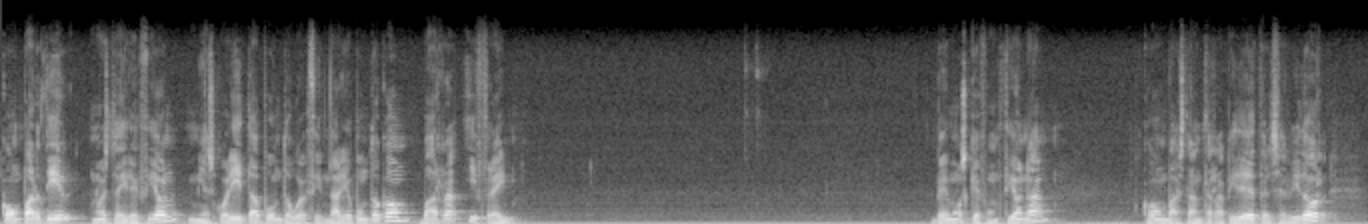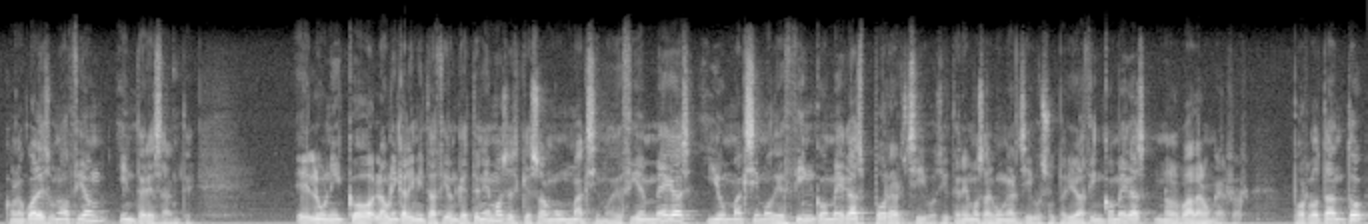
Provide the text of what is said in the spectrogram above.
compartir nuestra dirección miescuelita.webcindario.com barra iframe. Vemos que funciona con bastante rapidez el servidor, con lo cual es una opción interesante. El único, la única limitación que tenemos es que son un máximo de 100 megas y un máximo de 5 megas por archivo. Si tenemos algún archivo superior a 5 megas nos va a dar un error. Por lo tanto,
